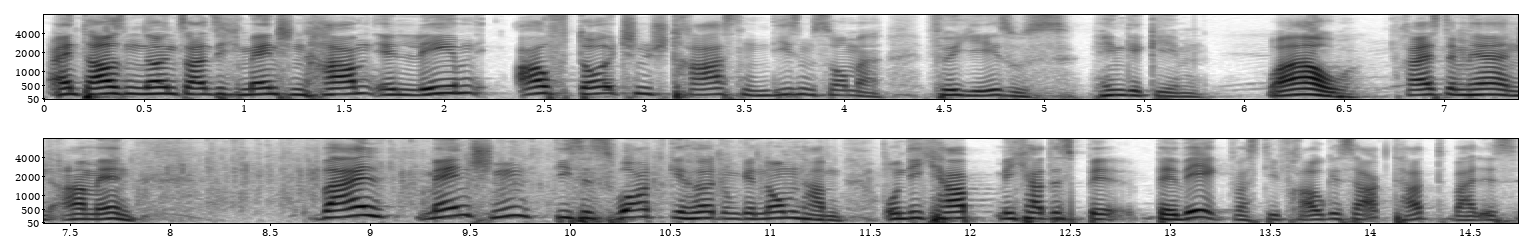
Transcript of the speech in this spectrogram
1029 Menschen haben ihr Leben auf deutschen Straßen in diesem Sommer für Jesus hingegeben. Wow, preis dem Herrn, Amen. Weil Menschen dieses Wort gehört und genommen haben. Und ich hab, mich hat es be bewegt, was die Frau gesagt hat, weil es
